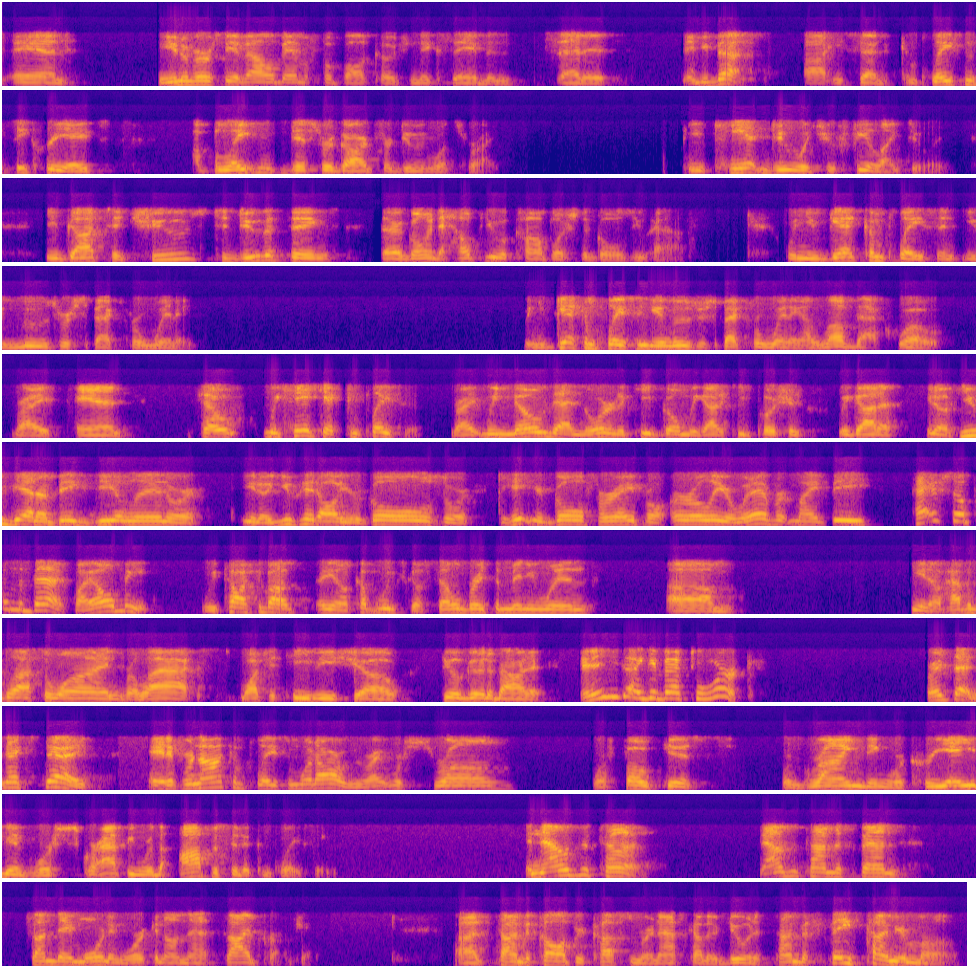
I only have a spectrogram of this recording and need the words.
And the University of Alabama football coach Nick Saban said it maybe best. Uh, he said, complacency creates a blatant disregard for doing what's right. You can't do what you feel like doing. You've got to choose to do the things that are going to help you accomplish the goals you have. When you get complacent, you lose respect for winning. When you get complacent, you lose respect for winning. I love that quote, right? And so we can't get complacent, right? We know that in order to keep going, we got to keep pushing. We got to, you know, if you get a big deal in or, you know, you hit all your goals or you hit your goal for April early or whatever it might be, pat yourself on the back by all means. We talked about, you know, a couple weeks ago, celebrate the mini wins. Um, you know, have a glass of wine, relax, watch a TV show, feel good about it. And then you got to get back to work. Right that next day, and if we're not complacent, what are we, right? We're strong, we're focused, we're grinding, we're creative, we're scrappy, we're the opposite of complacent. And now's the time. Now's the time to spend Sunday morning working on that side project. Uh, it's time to call up your customer and ask how they're doing. It's time to FaceTime your mom.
